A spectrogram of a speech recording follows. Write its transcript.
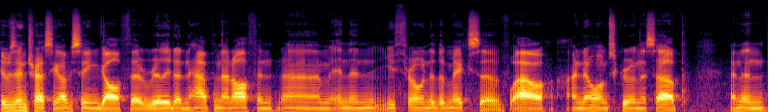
it was interesting. Obviously, in golf, that really doesn't happen that often. Um, and then you throw into the mix of, wow, I know I'm screwing this up, and then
